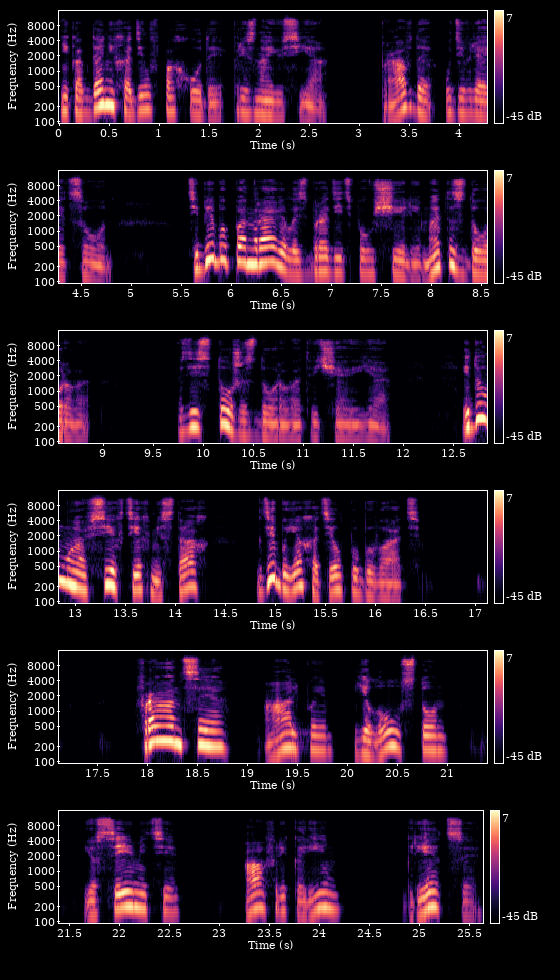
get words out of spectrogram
Никогда не ходил в походы, признаюсь я. «Правда?» — удивляется он — Тебе бы понравилось бродить по ущельям, это здорово. Здесь тоже здорово, отвечаю я. И думаю о всех тех местах, где бы я хотел побывать. Франция, Альпы, Йеллоустон, Йосемити, Африка, Рим, Греция,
